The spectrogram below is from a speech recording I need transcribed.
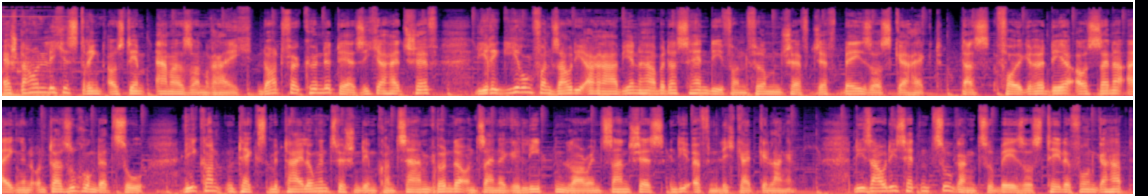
Erstaunliches dringt aus dem Amazon-Reich. Dort verkündet der Sicherheitschef, die Regierung von Saudi-Arabien habe das Handy von Firmenchef Jeff Bezos gehackt. Das folgere der aus seiner eigenen Untersuchung dazu. Wie konnten Textmitteilungen zwischen dem Konzerngründer und seiner geliebten Lauren Sanchez in die Öffentlichkeit gelangen? Die Saudis hätten Zugang zu Bezos Telefon gehabt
